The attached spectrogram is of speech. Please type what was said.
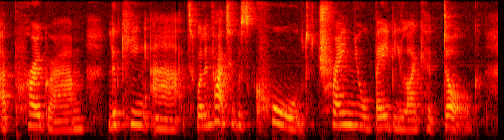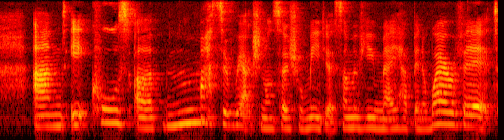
a program looking at, well, in fact, it was called Train Your Baby Like a Dog. And it caused a massive reaction on social media. Some of you may have been aware of it.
